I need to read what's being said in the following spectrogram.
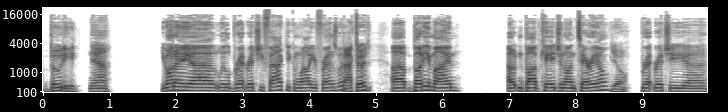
booty. Yeah. You want a uh, little Brett Ritchie fact you can wow your friends with? Factoid? Uh, buddy of mine out in Bobcaygeon in Ontario. Yo. Brett Ritchie uh,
